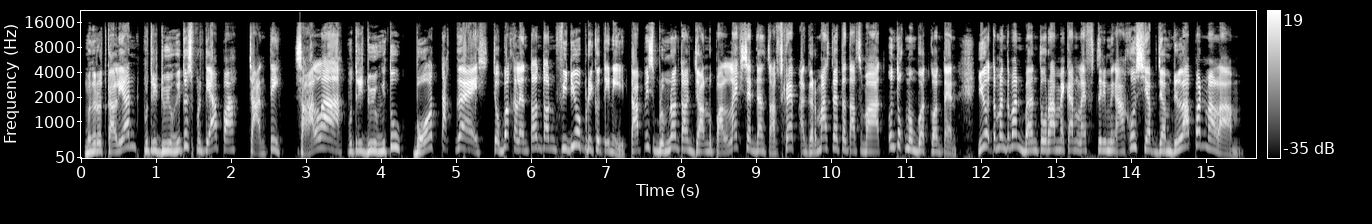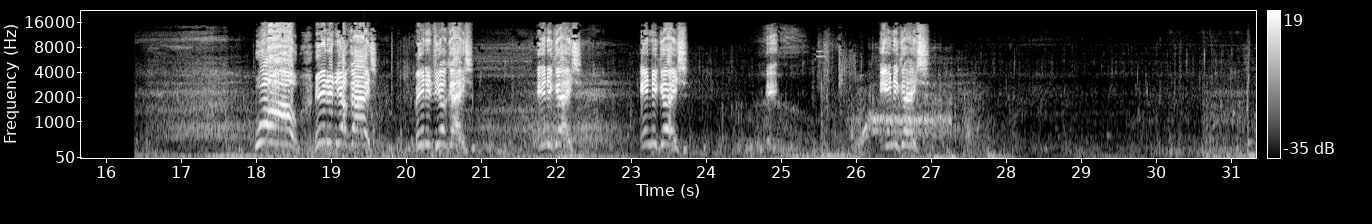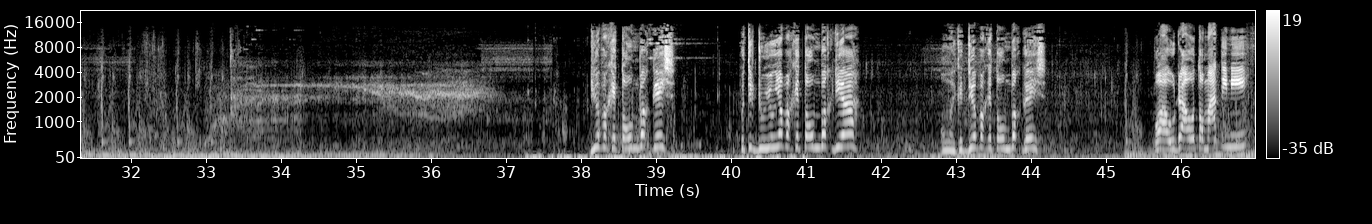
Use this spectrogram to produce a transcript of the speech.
Menurut kalian Putri Duyung itu seperti apa? Cantik? Salah, Putri Duyung itu botak guys. Coba kalian tonton video berikut ini. Tapi sebelum nonton jangan lupa like, share, dan subscribe agar Mazda tetap semangat untuk membuat konten. Yuk teman-teman bantu ramekan live streaming aku siap jam 8 malam. Wow, ini dia guys. Ini dia guys. Ini guys. Ini guys. I- ini guys. Dia pakai tombak, guys. Putri duyungnya pakai tombak dia. Oh my god, dia pakai tombak, guys. Wah, udah auto mati nih.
